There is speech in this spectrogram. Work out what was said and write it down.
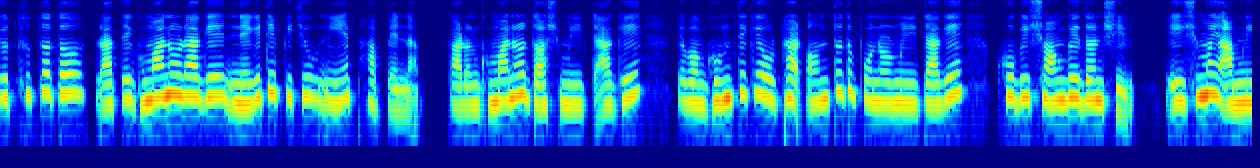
চতুর্থত, রাতে ঘুমানোর আগে নেগেটিভ কিছু নিয়ে ভাববেন না, কারণ ঘুমানোর দশ মিনিট আগে এবং ঘুম থেকে ওঠার অন্তত পনেরো মিনিট আগে খুবই সংবেদনশীল। এই সময় আপনি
